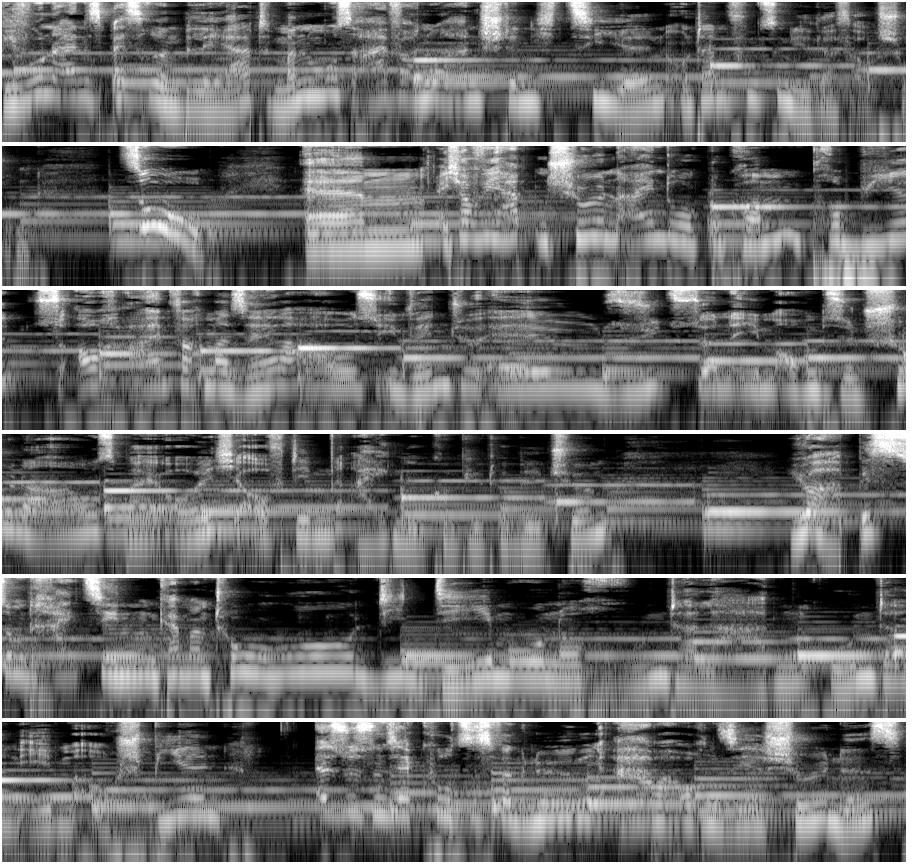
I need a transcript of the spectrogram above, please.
wir wurden eines Besseren belehrt. Man muss einfach nur anständig zielen und dann funktioniert das auch schon. So, ähm, ich hoffe, ihr habt einen schönen Eindruck bekommen. Probiert es auch einfach mal selber aus. Eventuell sieht es dann eben auch ein bisschen schöner aus bei euch auf dem eigenen Computerbildschirm. Ja, bis zum 13. kann man Toho die Demo noch runterladen und dann eben auch spielen. Es ist ein sehr kurzes Vergnügen, aber auch ein sehr schönes.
